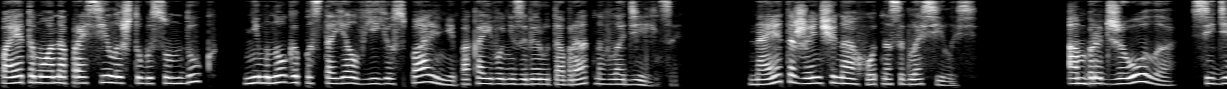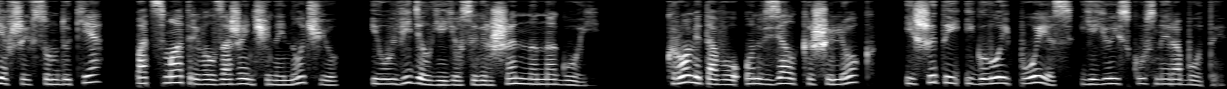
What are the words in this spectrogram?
Поэтому она просила, чтобы сундук немного постоял в ее спальне, пока его не заберут обратно владельцы. На это женщина охотно согласилась. Амбраджиола, сидевший в сундуке, подсматривал за женщиной ночью и увидел ее совершенно ногой. Кроме того, он взял кошелек и шитый иглой пояс ее искусной работы.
